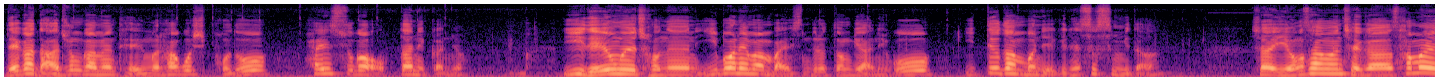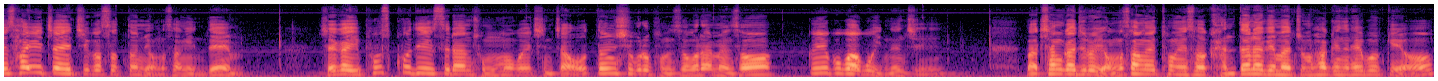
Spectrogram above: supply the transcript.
내가 나중 가면 대응을 하고 싶어도 할 수가 없다니까요. 이 내용을 저는 이번에만 말씀드렸던 게 아니고 이때도 한번 얘기를 했었습니다. 자, 이 영상은 제가 3월 4일자에 찍었었던 영상인데 제가 이 포스코 DX라는 종목을 진짜 어떤 식으로 분석을 하면서 끌고 가고 있는지 마찬가지로 영상을 통해서 간단하게만 좀 확인을 해볼게요.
